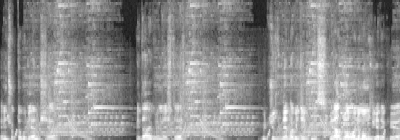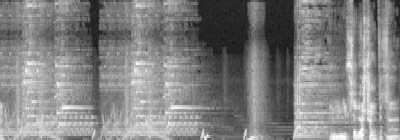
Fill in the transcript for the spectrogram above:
En çok da bu gelmiş ya. Bir daha evrimleştir. 3 yıldız yapabilecek miyiz? Biraz zor oynamamız gerekiyor. Oo savaş çantası.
